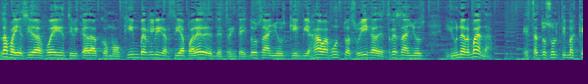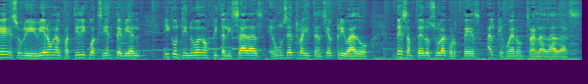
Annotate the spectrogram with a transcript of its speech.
La fallecida fue identificada como Kimberly García Paredes, de 32 años, quien viajaba junto a su hija de 3 años y una hermana. Estas dos últimas que sobrevivieron al fatídico accidente vial y continúan hospitalizadas en un centro asistencial privado de San Pedro Sula Cortés al que fueron trasladadas.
